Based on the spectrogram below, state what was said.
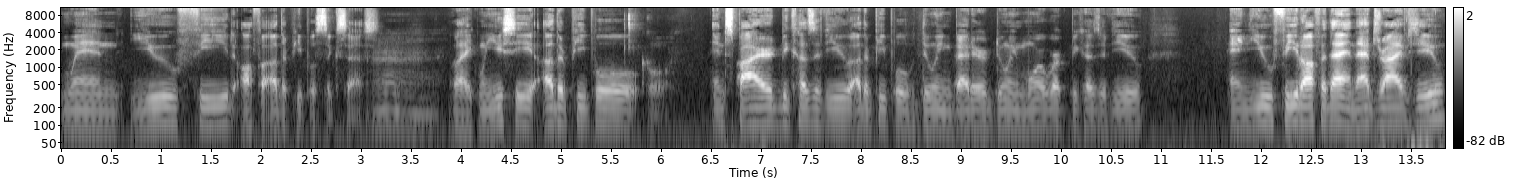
when you feed off of other people's success. Mm, Like when you see other people cool. inspired because of you, other people doing better, doing more work because of you, and you feed off of that and that drives you,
